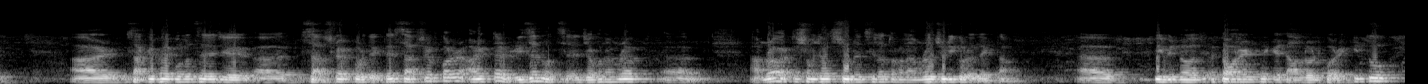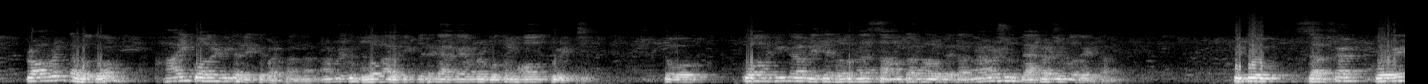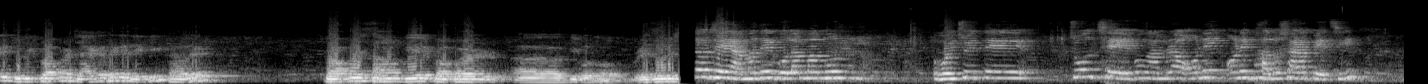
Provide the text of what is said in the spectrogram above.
আর সাকিব ভাই বলেছে যে সাবস্ক্রাইব করে দেখতে। সাবস্ক্রাইব করার আরেকটা রিজন হচ্ছে, যখন আমরা আমরাও একটা সময় যখন স্টুডেন্ট ছিলাম, তখন আমরাও চুরি করে দেখতাম। বিভিন্ন টরেন্ট থেকে ডাউনলোড করে। কিন্তু প্রবলেমটা হতো হাই কোয়ালিটিটা দেখতে পারতাম না। আমরা একটু ভুল আর্থিক যেটাকে আগে আমরা বলতাম হল প্রিন্ট তো কোয়ালিটিটা মেনটেন হতো না সাউন্ডটা ভালো পেতাম না, আমরা শুধু দেখার জন্য দেখতাম। কিন্তু সাবস্ক্রাইব করে যদি প্রপার জায়গা থেকে দেখি, তাহলে প্রপার সাউন্ড দিয়ে প্রপার কি বলব রেজলিউশন যে আমাদের গোলাম মামুন হইচইতে চলছে এবং আমরা অনেক অনেক ভালো সাড়া পেয়েছি।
